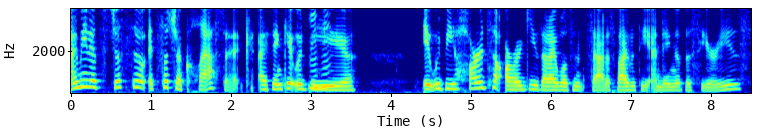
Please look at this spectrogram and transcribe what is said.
I mean, it's just so it's such a classic. I think it would be mm-hmm. it would be hard to argue that I wasn't satisfied with the ending of the series.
